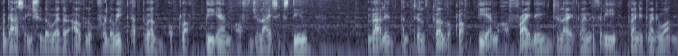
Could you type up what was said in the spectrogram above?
PAGASA issued the weather outlook for the week at 12 o'clock p.m. of July 16 valid until 12 o'clock p.m. of Friday, July 23, 2021.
